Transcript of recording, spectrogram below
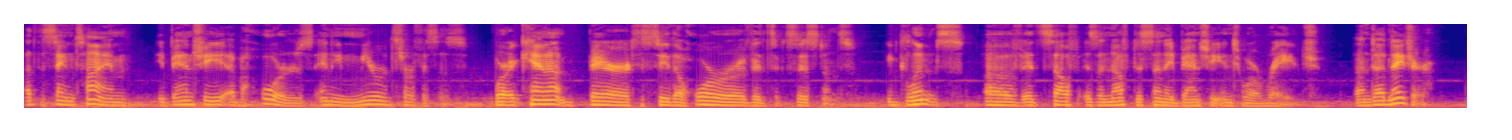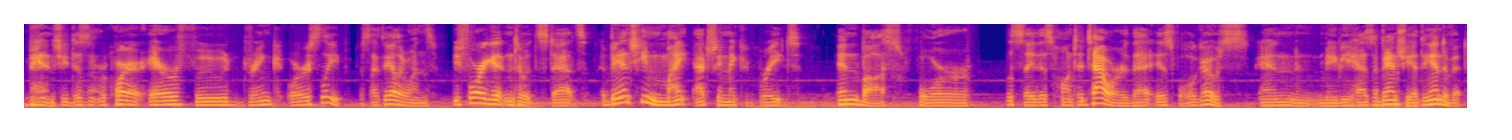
At the same time, a banshee abhors any mirrored surfaces, for it cannot bear to see the horror of its existence. A glimpse of itself is enough to send a banshee into a rage. Undead nature. Banshee doesn't require air, food, drink, or sleep, just like the other ones. Before I get into its stats, a banshee might actually make a great end boss for, let's say, this haunted tower that is full of ghosts and maybe has a banshee at the end of it.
